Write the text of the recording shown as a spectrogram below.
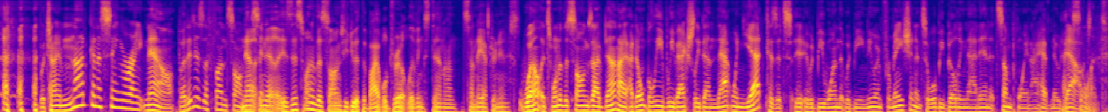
which I am not going to sing right now, but it is a fun song Now, to sing. now, is this one of the songs you do at the Bible drill at Livingston on Sunday afternoons? Well, it's one of the songs I've done. I, I don't believe we've actually done that one yet because it's it, it would be one that would be new information, and so we'll be building that in at some point. I have no doubt. Excellent.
